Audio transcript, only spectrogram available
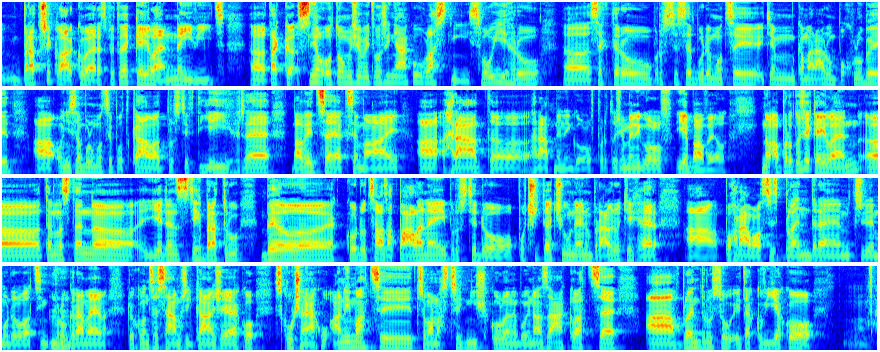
bratři Clarkové, respektive respektive Kaylen nejvíc, eh, tak snil o tom, že vytvoří nějakou vlastní, svoji hru, eh, se kterou prostě se bude moci těm kamarádům pochlubit a oni se budou moci potkávat prostě v té jejich hře, bavit se, jak se mají a hrát, eh, hrát minigolf, protože minigolf je bavil. No a protože Kaylen, tenhle ten jeden z těch bratrů byl jako docela zapálený prostě do počítačů, nejen právě do těch her a pohrával si s Blenderem, 3D modelovacím mm-hmm. programem, dokonce sám říká, že jako zkoušel nějakou animaci, třeba na střední škole nebo i na základce a v Blenderu jsou i takový jako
